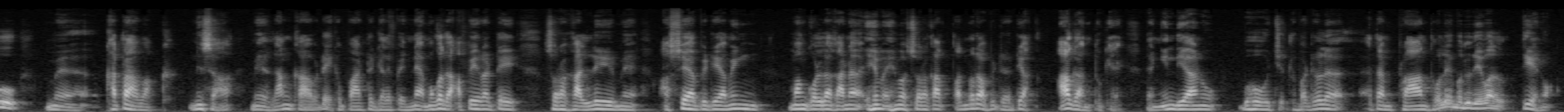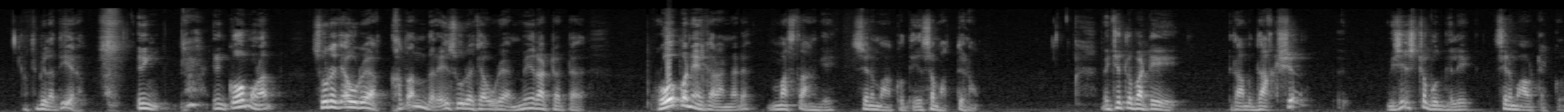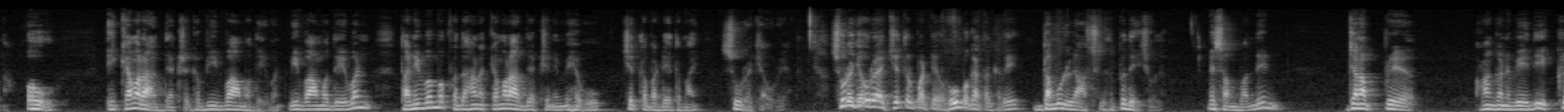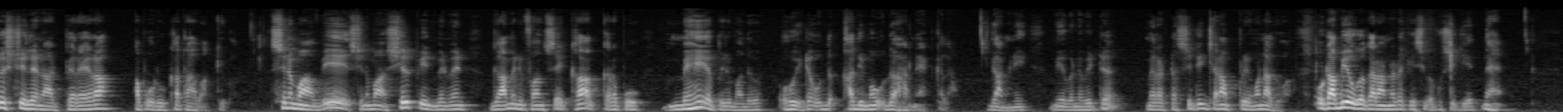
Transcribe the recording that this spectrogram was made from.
කතාවක් නිසා මේ ලංකාවට එක පාට ගැලපෙන්න මොකද අපේ රටේ සොරකල්ලේ මේ අස්්‍යය අපිට යමින් මංකොල්ල කන එහෙම එහම සොරකත් අන්දර අපිටටයක් ආගන්තුකයි දැන් ඉන්දයානු බොහෝ චිත්‍රපටවල ඇතැම් ප්‍රාන්තවල එමදු දේවල් තියෙනවා. තිබිලා තියෙන. ඉතින් කෝමුණත් සුරජෞරයක් කතන්දරේ සුරචෞරය මේ රටට රෝපණය කරන්නට මස්ථාන්ගේ සිනමාකෘතිය සමත් වෙනවා. මේ චිත්‍රපටේ ඉතාම දක්ෂ විශිෂ්ට පුද්ගලයෙක් සිනමාවට එක් වුණා. ඔහු ඒ කැමරාධ්‍යක්ෂක විවාමදේවන් විවාමදේවන් තනිවම ප්‍රධාන කැමරාධ්‍යක්ෂණය මෙහ වූ චිත්‍රපටය තමයි සූරචෞරය. සුරජෞරය චිත්‍රපටය රූපගත කරේ දමුල්ලාස්ලිත ප්‍රදේශවල. මේ සම්බන්ධයෙන් ජනප්‍රිය රංගනවේදී ක්‍රිස්ටිලනාට් පෙරේරා අපුරු කතාවක් කිව. සිනමාවේ සිනමා ශිල්පීන් වෙනුවෙන් ගාමිනි ෆන්සේ කා කරපු මෙහය පිළිබඳව ඔහුට උද කදිම උදාහරණයක් කළා. ගාමිනි මේ වන විට මෙරට සිටි ජනප්‍රියම නළුව. ඔට අභියෝග කරන්නට කිසිවකු සිටියෙත් නැහැ.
